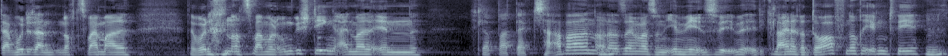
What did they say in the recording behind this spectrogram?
Da wurde dann noch zweimal, da wurde dann noch zweimal umgestiegen, einmal in, ich glaube, Bad Bergzabern Mhm. oder so irgendwas und irgendwie ist die kleinere Dorf noch irgendwie. Mhm.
